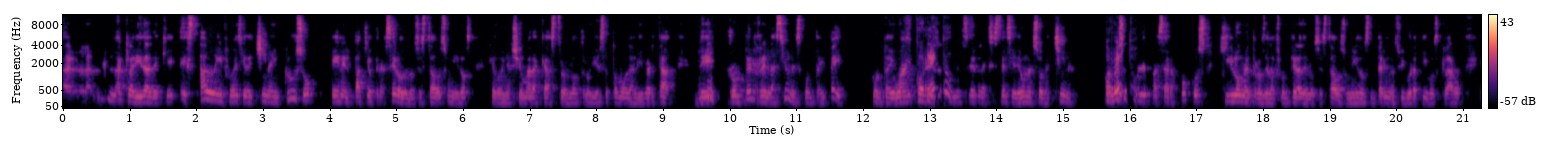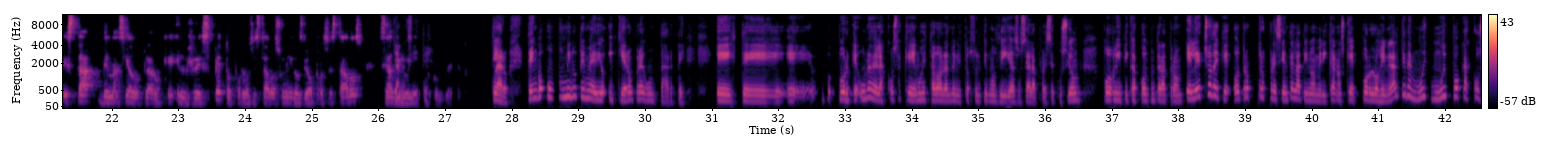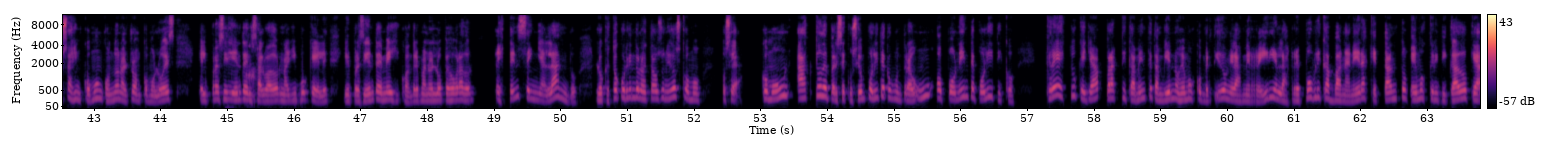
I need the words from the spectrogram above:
la, claridad de que está la influencia de China incluso en el patio trasero de los Estados Unidos, que doña Xiomara Castro el otro día se tomó la libertad de romper relaciones con Taipei, con Taiwán, Correcto. y reconocer la existencia de una sola China. Cuando eso puede pasar a pocos kilómetros de la frontera de los Estados Unidos, en términos figurativos, claro, está demasiado claro que el respeto por los Estados Unidos de otros estados se ha diluido por completo. Claro, tengo un minuto y medio y quiero preguntarte, este, eh, porque una de las cosas que hemos estado hablando en estos últimos días, o sea, la persecución política contra Trump, el hecho de que otros, otros presidentes latinoamericanos que por lo general tienen muy, muy pocas cosas en común con Donald Trump, como lo es el presidente de El Salvador, Nayib Bukele, y el presidente de México, Andrés Manuel López Obrador, estén señalando lo que está ocurriendo en los Estados Unidos como, o sea, como un acto de persecución política contra un oponente político. ¿Crees tú que ya prácticamente también nos hemos convertido en el asmerreír y en las repúblicas bananeras que tanto hemos criticado que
